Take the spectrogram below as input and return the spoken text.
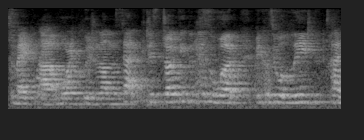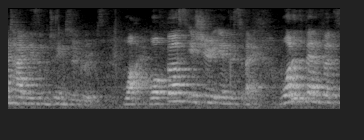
to make uh, more inclusion and understanding. Just don't think that this will work because it will lead to antagonism between the two groups. Why? Well, first issue in this debate. What are the benefits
